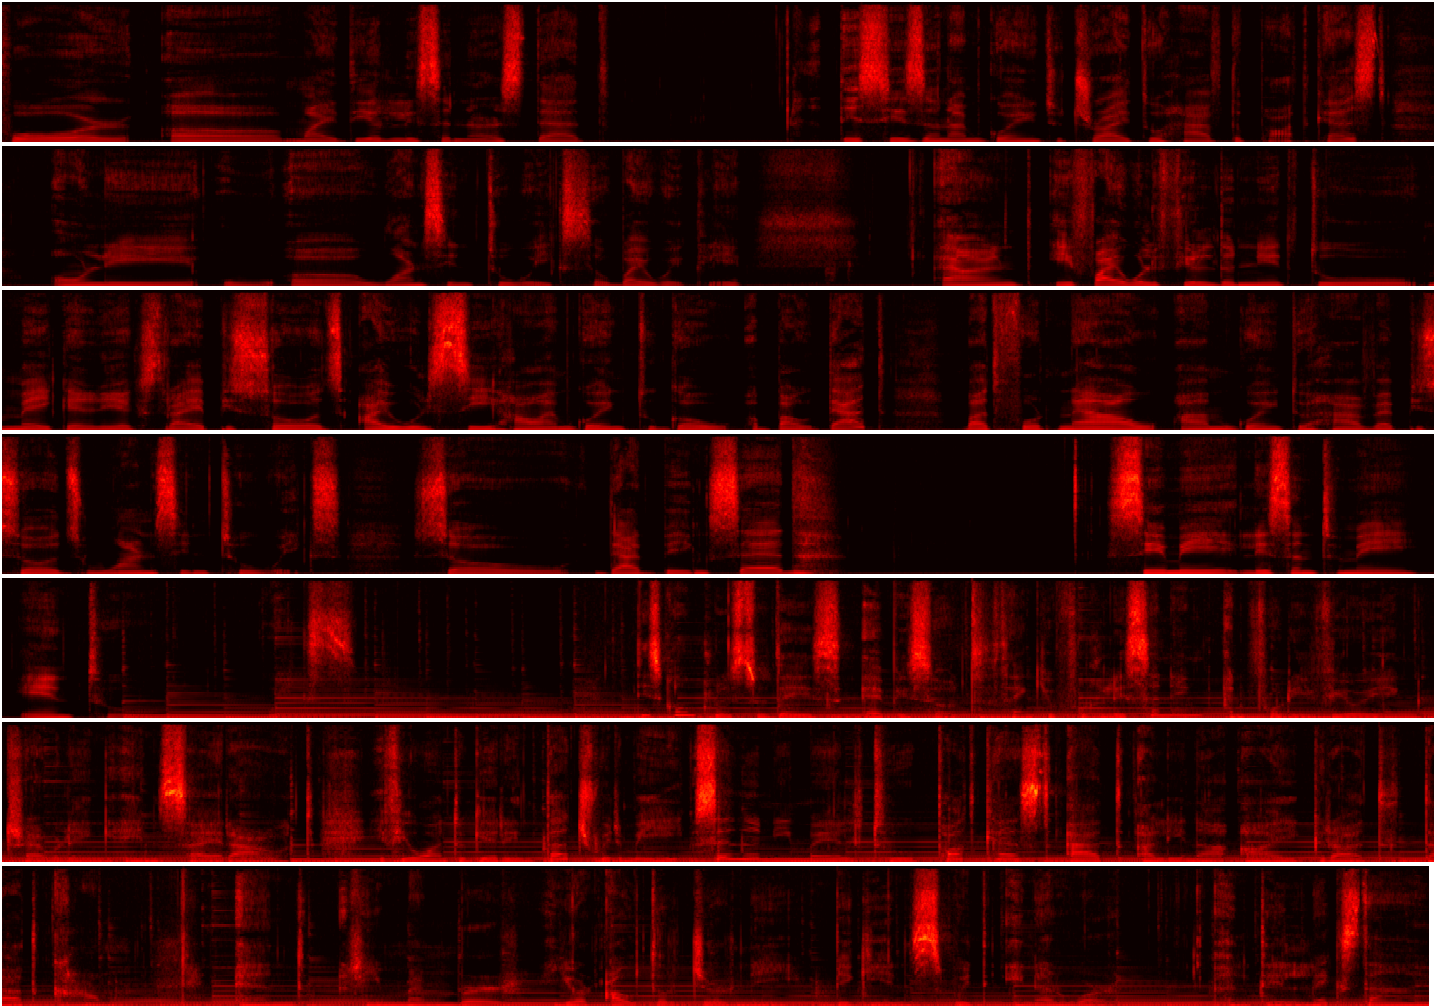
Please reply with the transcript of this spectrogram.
for uh, my dear listeners that this season I'm going to try to have the podcast only uh, once in two weeks, so bi weekly. And if I will feel the need to make any extra episodes, I will see how I'm going to go about that. But for now, I'm going to have episodes once in two weeks. So, that being said, see me, listen to me in two weeks. This concludes today's episode. Thank you for listening and for reviewing Traveling Inside Out. If you want to get in touch with me, send an email to podcast at alinaigrad.com. And remember, your outer journey begins with inner work. Until next time.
